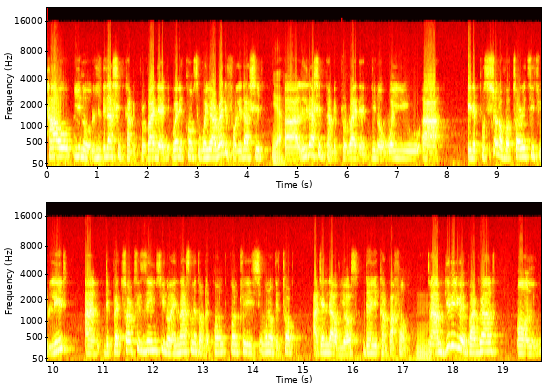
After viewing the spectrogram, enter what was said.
how you know leadership can be provided when it comes to when you are ready for leadership. Yeah. Uh, leadership can be provided you know when you are in a position of authority to lead and the patriotism you know enhancement of the country is one of the top agenda of yours then you can perform. Mm. now i'm giving you a background on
